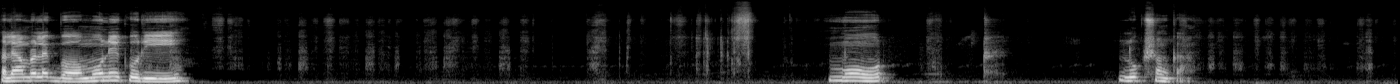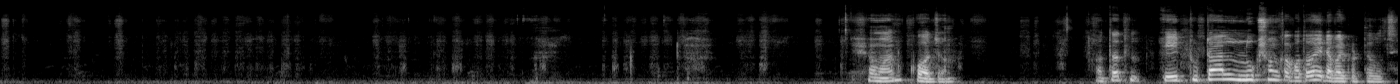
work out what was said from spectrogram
তাহলে আমরা লিখব, মনে করি মোট লোক সংখ্যা। সমান কজন? অর্থাৎ এই টোটাল লোক সংখ্যা কত এটা বের করতে বলছে।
